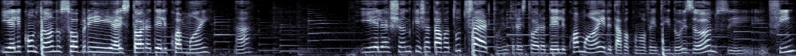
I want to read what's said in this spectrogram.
e ele contando sobre a história dele com a mãe, né? E ele achando que já estava tudo certo entre a história dele com a mãe, ele estava com 92 anos e, enfim,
